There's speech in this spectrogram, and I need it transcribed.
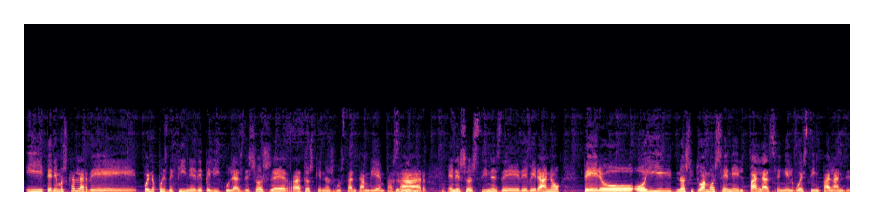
y tenemos que hablar de, bueno, pues de cine, de películas, de esos eh, ratos que nos gustan también pasar en esos cines de, de, verano, pero hoy nos situamos en el Palace, en el Westin Palace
